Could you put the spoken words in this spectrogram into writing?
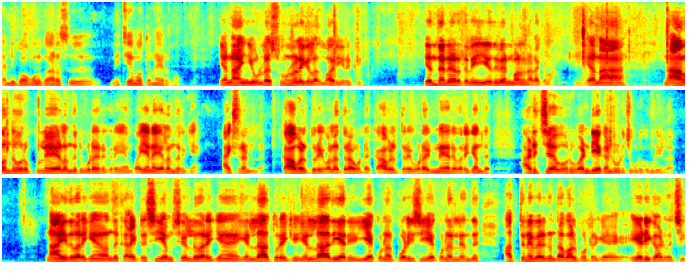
கண்டிப்பாக உங்களுக்கு அரசு நிச்சயமாக துணை இருக்கும். ஏன்னா இங்கே உள்ள சூழ்நிலைகள் அது மாதிரி இருக்குது எந்த நேரத்துலையும் எது வேணுமாலும் நடக்கலாம். ஏன்னா நான் வந்து ஒரு பிள்ளைய இழந்துட்டு கூட இருக்கிறேன் என் பையனை இழந்திருக்கேன் ஆக்சிடெண்ட்டில் காவல்துறை வல்லத்துறை காவல்துறை கூட இந்நேரம் வரைக்கும் அந்த அடித்த ஒரு வண்டியை கண்டுபிடிச்சி கொடுக்க முடியல. நான் இது வரைக்கும் வந்து கலெக்டர் சிஎம் செல்லு வரைக்கும் எல்லா துறைக்கும் எல்லா அதிகாரி இயக்குனர் போலீஸ் இயக்குனர்லேருந்து அத்தனை பேருக்கும் தபால் போட்டிருக்கேன் ஏடி கார்டு வச்சு.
